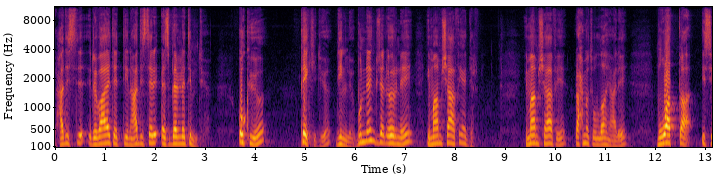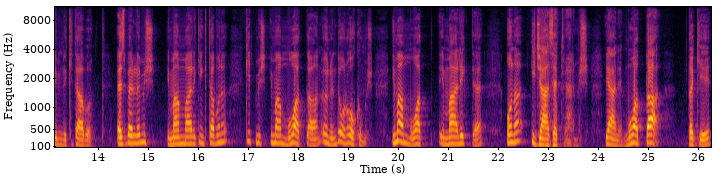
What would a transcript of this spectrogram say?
hadis rivayet ettiğin hadisleri ezberledim diyor. Okuyor. Peki diyor, dinliyor. Bunun en güzel örneği İmam Şafii'dir. İmam Şafii rahmetullahi aleyh Muvatta isimli kitabı ezberlemiş. İmam Malik'in kitabını gitmiş İmam Muvatta'nın önünde onu okumuş. İmam Muvat Malik de ona icazet vermiş. Yani Muvatta'daki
